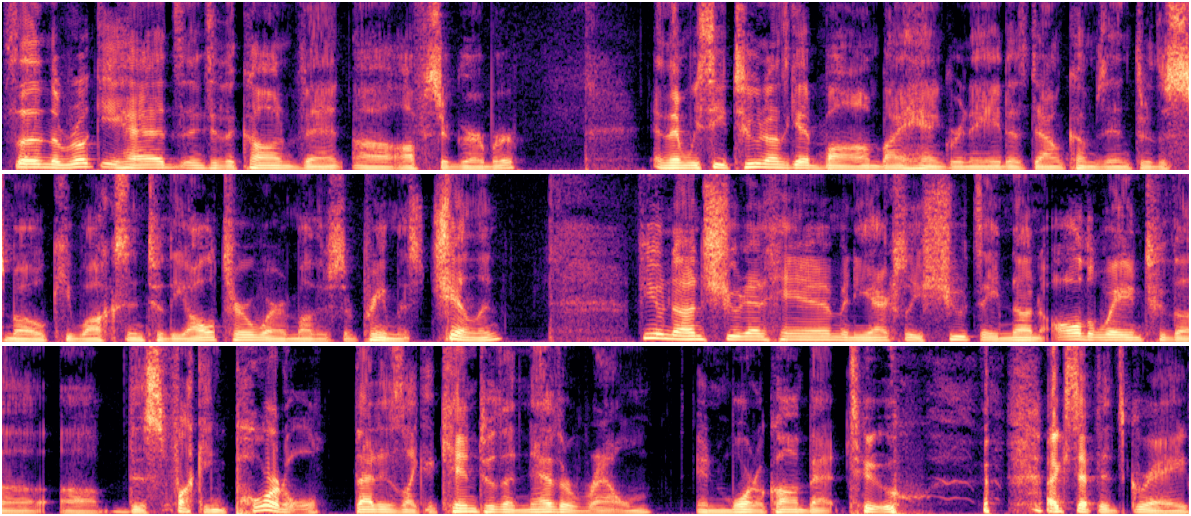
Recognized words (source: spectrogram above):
so then the rookie heads into the convent uh officer gerber. And then we see two nuns get bombed by a hand grenade as down comes in through the smoke. He walks into the altar where mother supreme is chilling. Few nuns shoot at him and he actually shoots a nun all the way into the uh, this fucking portal that is like akin to the nether realm in mortal kombat 2 except it's gray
